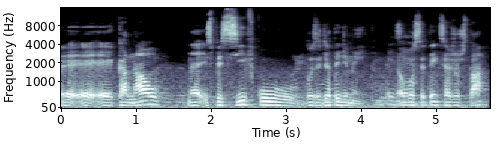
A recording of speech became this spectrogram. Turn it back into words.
é, é, é, canal né, específico dizer, de atendimento. Pois então é. você tem que se ajustar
